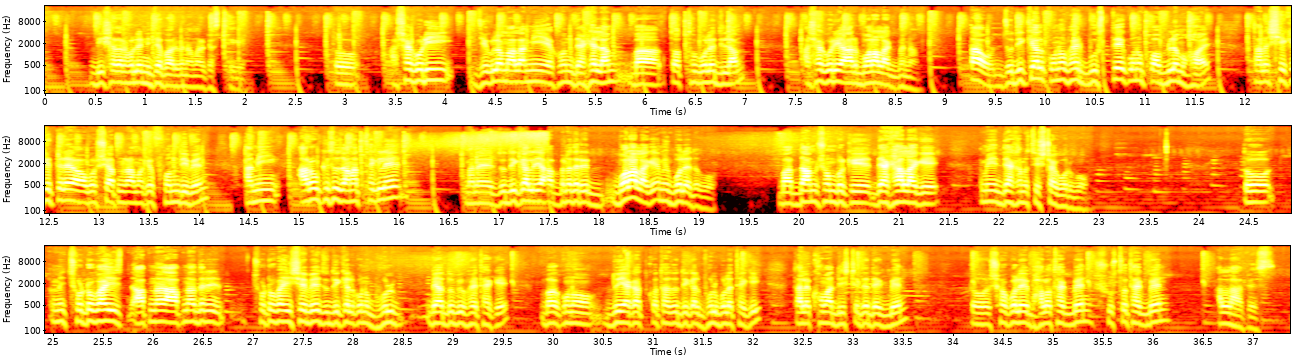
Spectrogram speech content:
বিশ হাজার হলে নিতে পারবেন আমার কাছ থেকে। তো আশা করি যেগুলো মাল আমি এখন দেখালাম বা তথ্য বলে দিলাম, আশা করি আর বলা লাগবে না। তাও যদি কাল কোনো ভাইয়ের বুঝতে কোনো প্রবলেম হয়, তাহলে সেক্ষেত্রে অবশ্যই আপনারা আমাকে ফোন দিবেন। আমি আরও কিছু জানার থাকলে মানে যদি কাল আপনাদের বলা লাগে, আমি বলে দেবো। বা দাম সম্পর্কে দেখা লাগে, আমি দেখানোর চেষ্টা করব। তো আমি ছোট ভাই, আপনার, আপনাদের ছোট ভাই হিসেবে যদি কাল কোনো ভুল, বেয়াদবি হয়ে থাকে বা কোনো দুই একাত কথা যদি কাল ভুল বলে থাকি, তাহলে ক্ষমা দৃষ্টিতে দেখবেন। তো সকলে ভালো থাকবেন, সুস্থ থাকবেন। আল্লাহ হাফেজ।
